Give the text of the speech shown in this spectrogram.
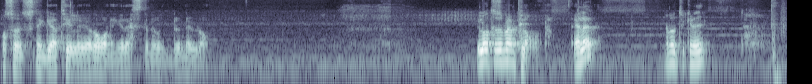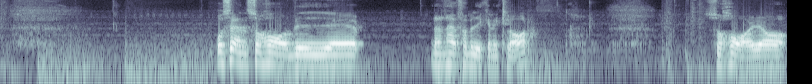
Och så snyggar jag till och gör ordning i resten under nu då. Det låter som en plan. Eller? Eller vad tycker ni? Och sen så har vi eh, när den här fabriken är klar. Så har jag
